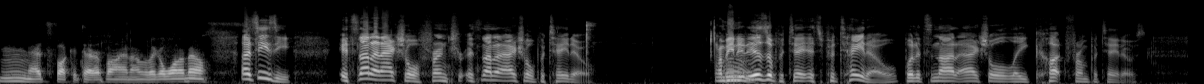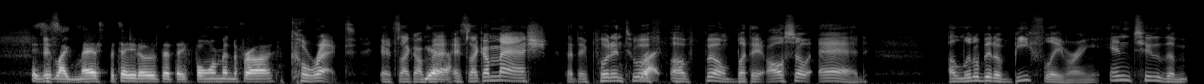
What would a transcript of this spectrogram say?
Mm, that's fucking terrifying. I was like, I want to know. That's easy. It's not an actual French. It's not an actual potato. I mean, it Mm. is a potato. It's potato, but it's not actually cut from potatoes. Is it like mashed potatoes that they form in the fries? Correct. It's like a Yeah. ma- it's like a mash that they put into a, Right. a film, but they also add a little bit of beef flavoring into the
